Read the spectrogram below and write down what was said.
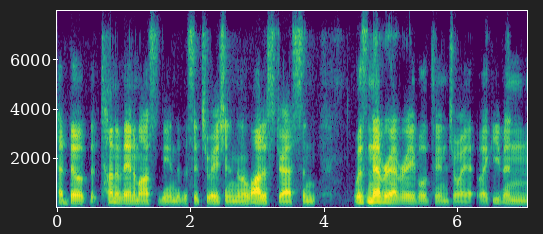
had built a ton of animosity into the situation and a lot of stress and was never ever able to enjoy it. Like even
